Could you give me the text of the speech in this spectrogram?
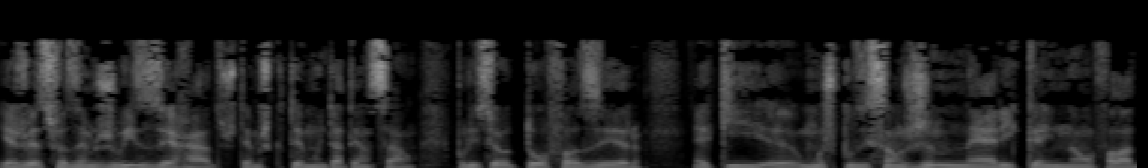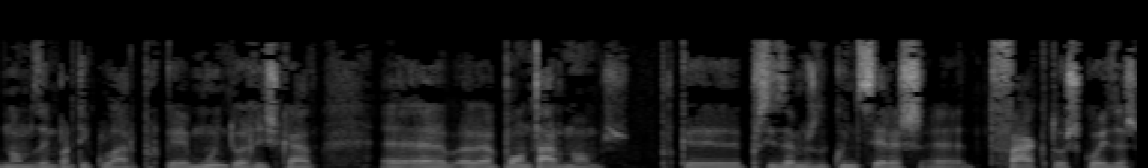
E às vezes fazemos juízos errados, temos que ter muita atenção. Por isso eu estou a fazer aqui uh, uma exposição genérica e não a falar de nomes em particular, porque é muito arriscado uh, apontar nomes, porque precisamos de conhecer as, de facto as coisas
